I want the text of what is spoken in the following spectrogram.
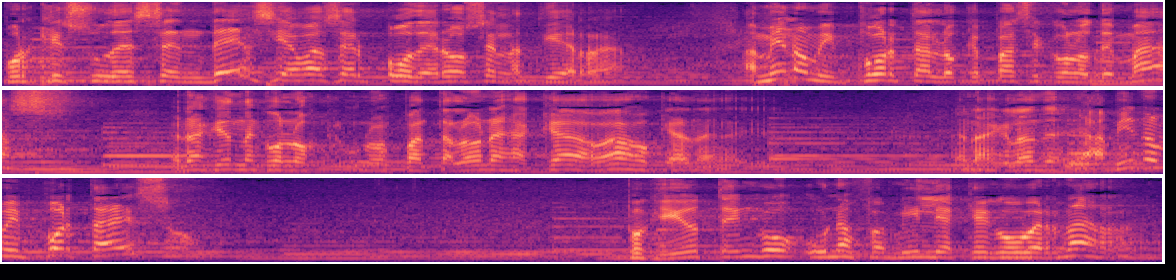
porque su descendencia va a ser poderosa en la tierra. A mí no me importa lo que pase con los demás, ¿verdad? Que andan con los, pantalones acá abajo, que andan. A mí no me importa eso, porque yo tengo una familia que gobernar.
